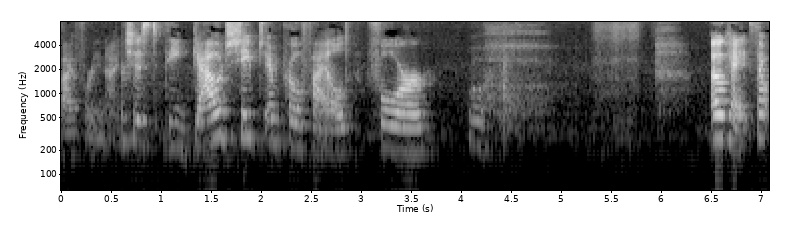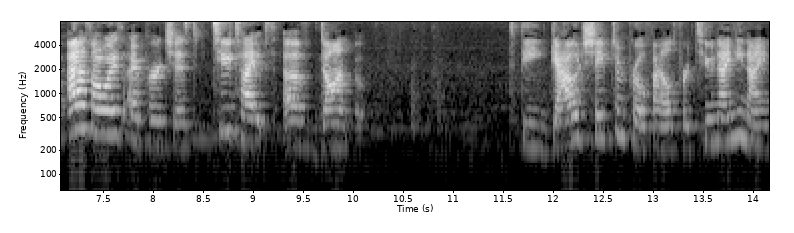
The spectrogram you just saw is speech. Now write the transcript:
$5.49. Purchased the gouge shaped and profiled for... Oh. Okay, so as always, I purchased two types of Don the gouge shaped and profiled for $2.99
